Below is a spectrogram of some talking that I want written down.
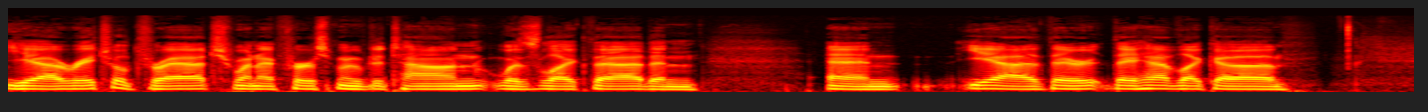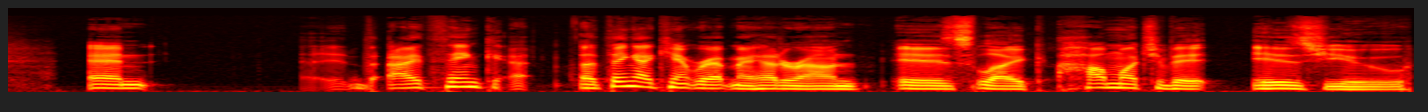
Yeah, Rachel Dratch when I first moved to town was like that and and yeah, they they have like a and I think a thing I can't wrap my head around is like how much of it is you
